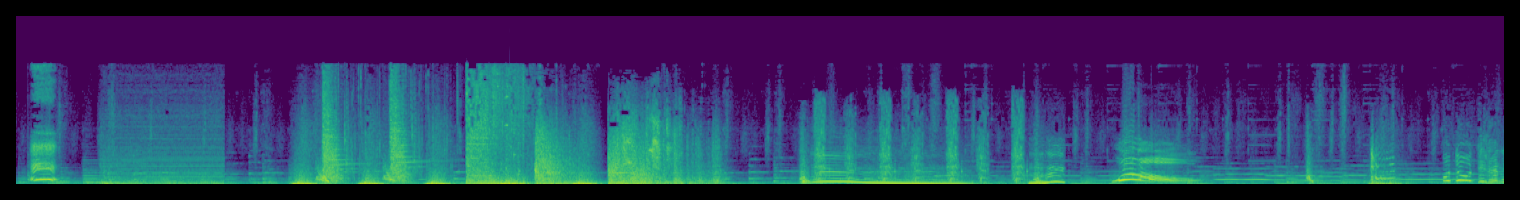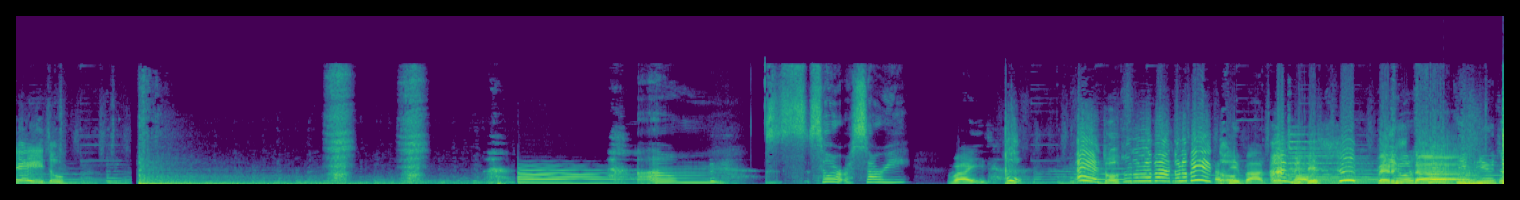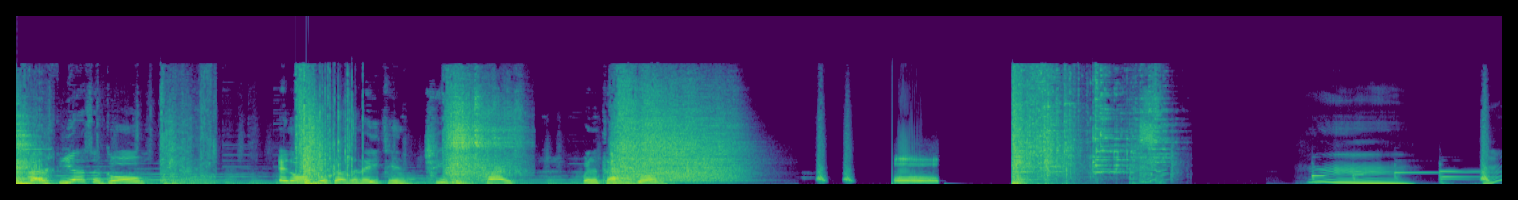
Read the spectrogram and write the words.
Hmm? Wow! Potuti na dito. Um, so sorry. Right. Oh, eto, sono lavato l'abito. I feel bad for I'm the superstar. She was 50 beautiful years ago. In August 2018. Jesus Christ. When the time's gone. Oh. Hmm. Hmm?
